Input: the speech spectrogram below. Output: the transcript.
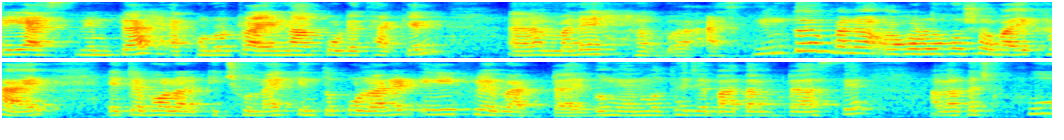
এই আইসক্রিমটা এখনও ট্রাই না করে থাকেন মানে আইসক্রিম তো মানে অহরহ সবাই খায়, এটা বলার কিছু নাই। কিন্তু পোলারের এই ফ্লেভারটা এবং এর মধ্যে যে বাদামটা আছে, আমার কাছে খুব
